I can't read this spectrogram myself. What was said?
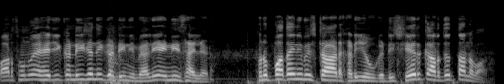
ਪਰ ਤੁਹਾਨੂੰ ਇਹੋ ਜਿਹੀ ਕੰਡੀਸ਼ਨ ਦੀ ਗੱਡੀ ਨਹੀਂ ਮਿਲਦੀ ਇੰਨੀ ਸਾਈਲੈਂਟ ਤੁਹਾਨੂੰ ਪਤਾ ਹੀ ਨਹੀਂ ਵੀ ਸਟਾਰਟ ਖੜੀ ਹੋਊ ਗੱਡੀ। ਸ਼ੇਅਰ ਕਰ ਦਿਓ। ਧੰਨਵਾਦ।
